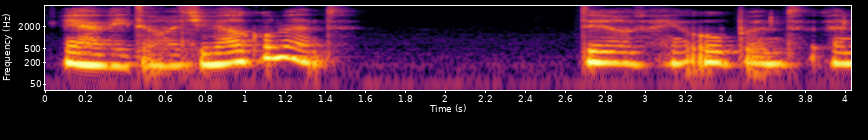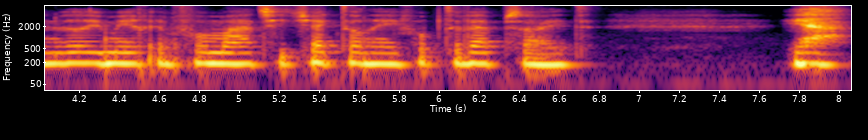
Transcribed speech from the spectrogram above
Ja, weet dan dat je welkom bent. Deuren zijn geopend en wil je meer informatie, check dan even op de website. Ja,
